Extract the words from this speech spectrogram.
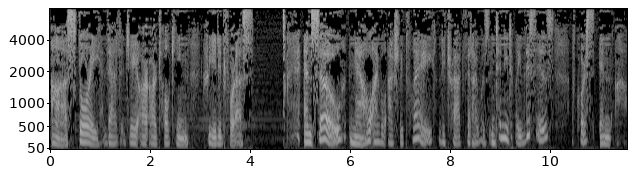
uh, story that J.R.R. Tolkien created for us. And so now I will actually play the track that I was intending to play. This is, of course, in. Um,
